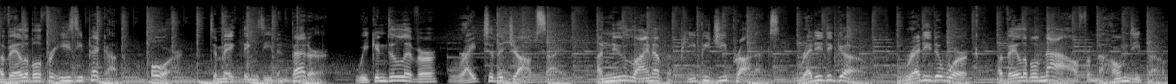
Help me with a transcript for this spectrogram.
available for easy pickup, or to make things even better, we can deliver right to the job site. A new lineup of PPG products ready to go, ready to work, available now from the Home Depot.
